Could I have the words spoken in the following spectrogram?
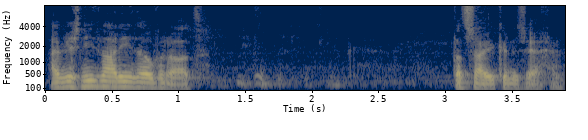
Hij wist niet waar hij het over had. Dat zou je kunnen zeggen.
